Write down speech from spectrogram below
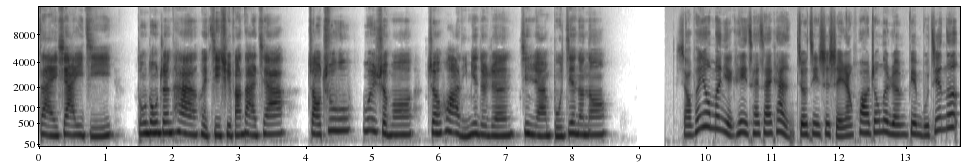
在下一集，东东侦探会继续帮大家找出为什么这画里面的人竟然不见了呢？小朋友们也可以猜猜看，究竟是谁让画中的人变不见呢？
